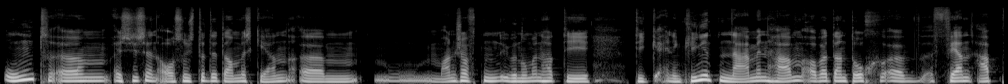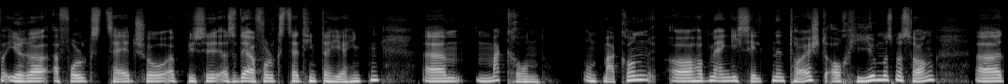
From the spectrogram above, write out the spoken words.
und ähm, es ist ein Ausrüster, der damals gern ähm, Mannschaften übernommen hat, die, die einen klingenden Namen haben, aber dann doch äh, fernab ihrer Erfolgszeit schon ein bisschen, also der Erfolgszeit hinterherhinken. Ähm, Macron. Und Macron äh, hat mir eigentlich selten enttäuscht. Auch hier muss man sagen, äh,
